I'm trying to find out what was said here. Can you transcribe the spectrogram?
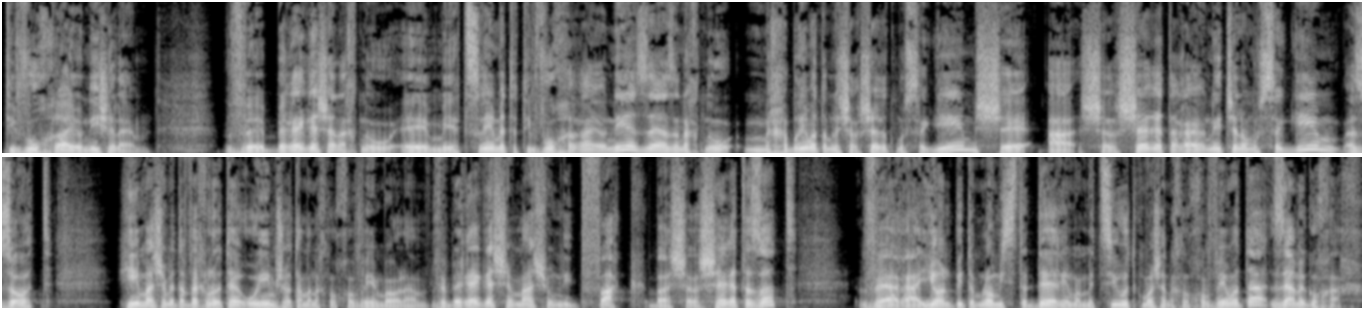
תיווך רעיוני שלהם. וברגע שאנחנו אה, מייצרים את התיווך הרעיוני הזה אז אנחנו מחברים אותם לשרשרת מושגים שהשרשרת הרעיונית של המושגים הזאת. היא מה שמתווך לנו את האירועים שאותם אנחנו חווים בעולם וברגע שמשהו נדפק בשרשרת הזאת והרעיון פתאום לא מסתדר עם המציאות כמו שאנחנו חווים אותה זה המגוחך.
